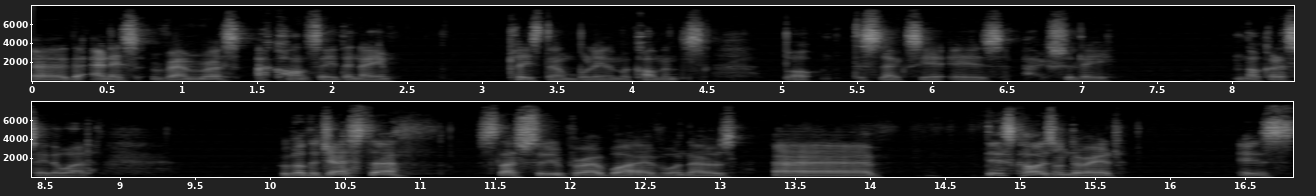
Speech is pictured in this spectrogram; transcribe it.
uh, the Ennis Remrus. I can't say the name. Please don't bully in the comments. But dyslexia is actually I'm not going to say the word. We've got the Jester slash Supra, what everyone knows. Uh, this car is underrated. Is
